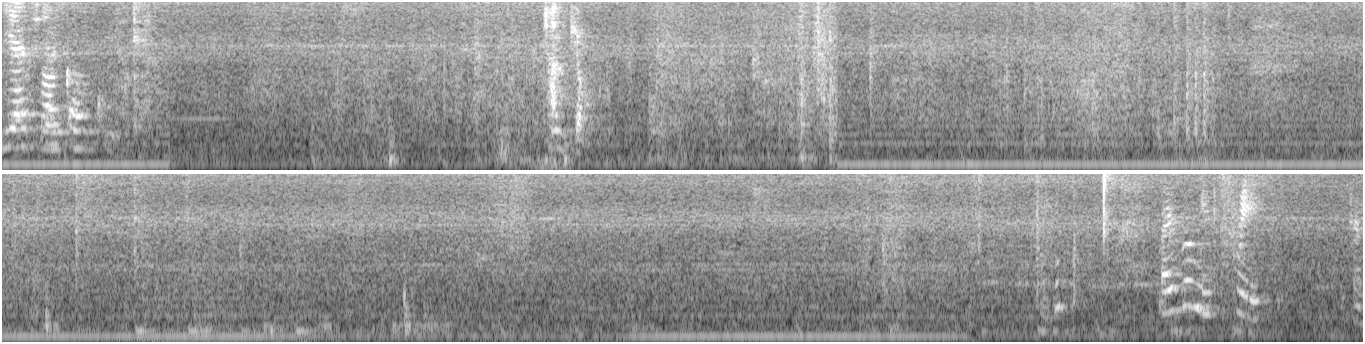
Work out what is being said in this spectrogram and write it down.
Yes, uncle. Champion. My room is free. You can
